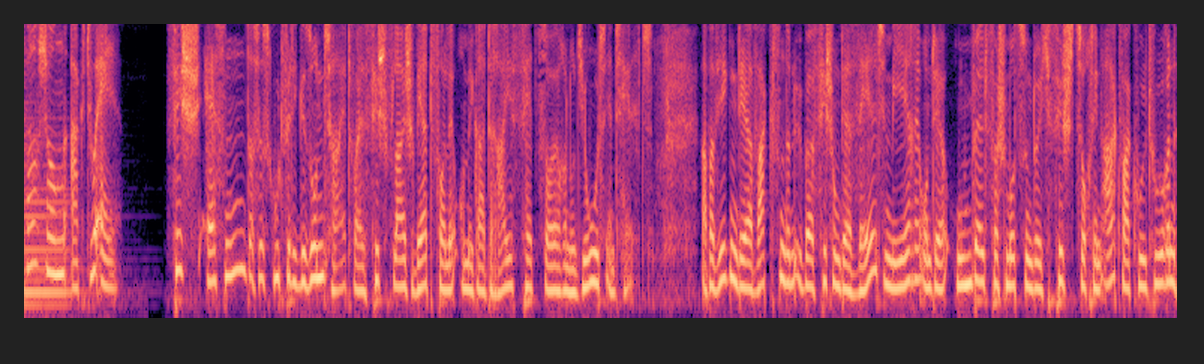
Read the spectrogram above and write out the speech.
Forschung aktuell. Fisch essen, das ist gut für die Gesundheit, weil Fischfleisch wertvolle Omega-3-Fettsäuren und Jod enthält. Aber wegen der wachsenden Überfischung der Weltmeere und der Umweltverschmutzung durch Fischzucht in Aquakulturen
